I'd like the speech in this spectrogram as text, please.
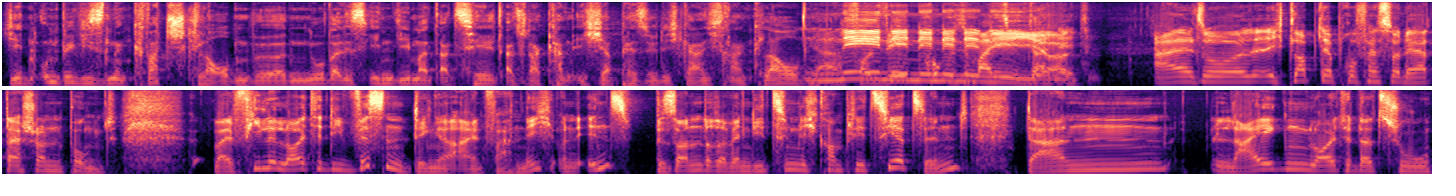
jeden unbewiesenen Quatsch glauben würden, nur weil es ihnen jemand erzählt. Also da kann ich ja persönlich gar nicht dran glauben. Ja, nee, von nee, nee, gucken nee, Sie nee, mal ins nee. Ja. Also, ich glaube, der Professor, der hat da schon einen Punkt. Weil viele Leute, die wissen Dinge einfach nicht und insbesondere, wenn die ziemlich kompliziert sind, dann neigen Leute dazu,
